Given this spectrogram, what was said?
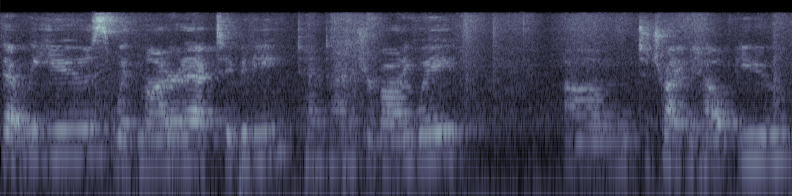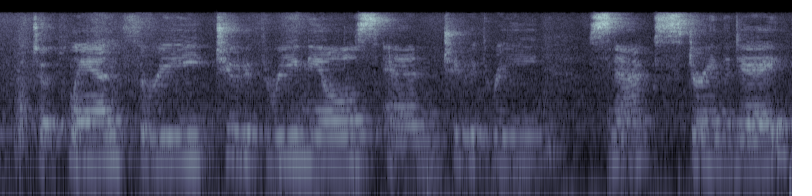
that we use with moderate activity, ten times your body weight, um, to try and help you to plan three, two to three meals and two to three snacks during the day.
